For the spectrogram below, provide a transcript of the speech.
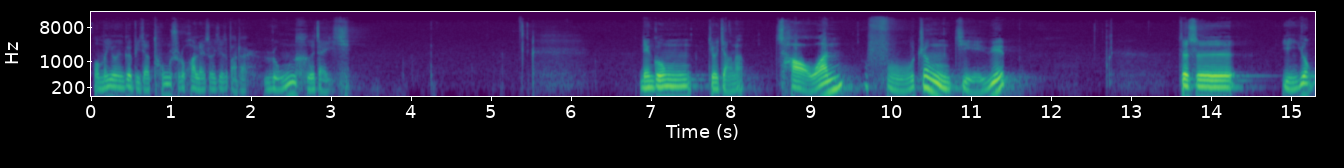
我们用一个比较通俗的话来说，就是把它融合在一起。莲公就讲了：“草庵辅正解约。”这是引用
